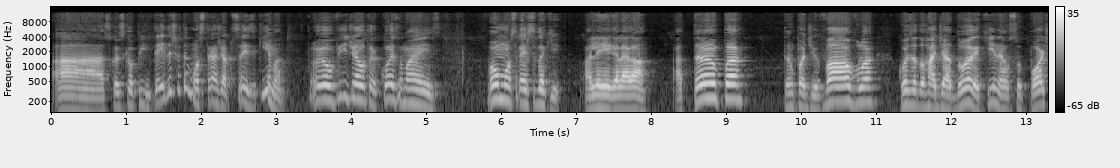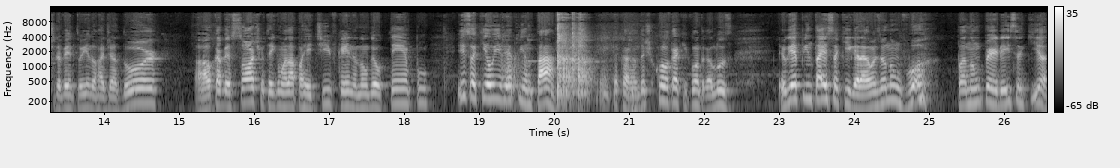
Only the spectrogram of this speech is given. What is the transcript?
As coisas que eu pintei. Deixa eu até mostrar já pra vocês aqui, mano. O vídeo é outra coisa, mas... Vamos mostrar isso daqui. Olha aí, galera, ó. A tampa. Tampa de válvula. Coisa do radiador aqui, né? O suporte da ventoinha do radiador. Ah, o cabeçote que eu tenho que mandar para retífica, ainda não deu tempo. Isso aqui eu iria pintar. Eita caramba, deixa eu colocar aqui contra a luz. Eu ia pintar isso aqui, galera, mas eu não vou para não perder isso aqui, ó.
